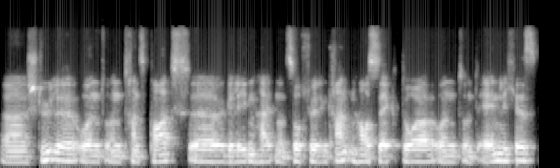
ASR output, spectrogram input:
äh, Stühle und, und Transportgelegenheiten äh, und so für den Krankenhaussektor und, und ähnliches.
